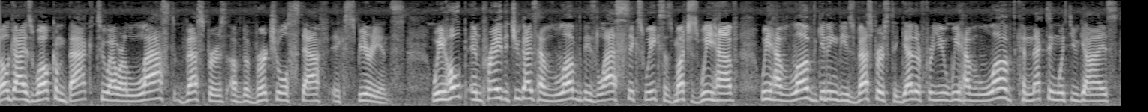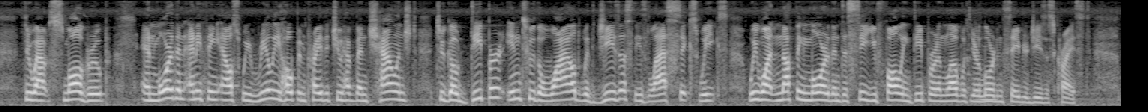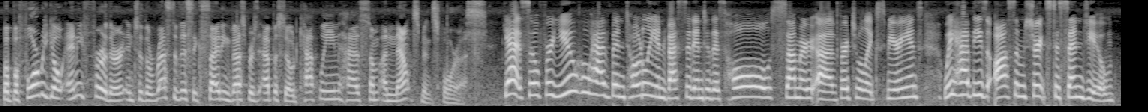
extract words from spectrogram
Well, guys, welcome back to our last Vespers of the virtual staff experience. We hope and pray that you guys have loved these last six weeks as much as we have. We have loved getting these Vespers together for you. We have loved connecting with you guys throughout small group. And more than anything else, we really hope and pray that you have been challenged to go deeper into the wild with Jesus these last six weeks. We want nothing more than to see you falling deeper in love with your Lord and Savior Jesus Christ. But before we go any further into the rest of this exciting Vespers episode, Kathleen has some announcements for us. Yeah, so for you who have been totally invested into this whole summer uh, virtual experience, we have these awesome shirts to send you.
